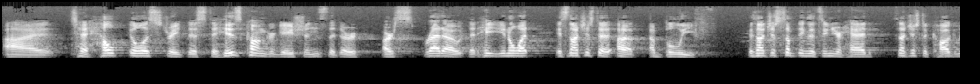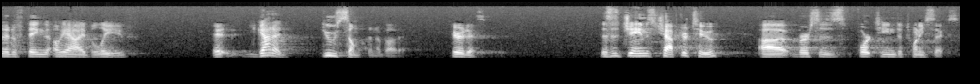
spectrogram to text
uh, to help illustrate this to his congregations that are, are spread out that, hey, you know what? It's not just a, a, a belief. It's not just something that's in your head. It's not just a cognitive thing. That, oh yeah, I believe. It, you got to do something about it. Here it is. This is James chapter 2, uh, verses 14 to 26.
